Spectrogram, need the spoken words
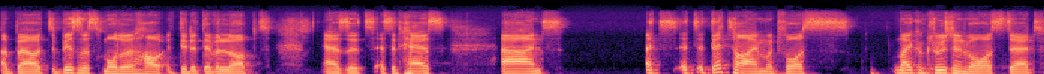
about the business model. How did it develop as it as it has, and at, at, at that time it was my conclusion was that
